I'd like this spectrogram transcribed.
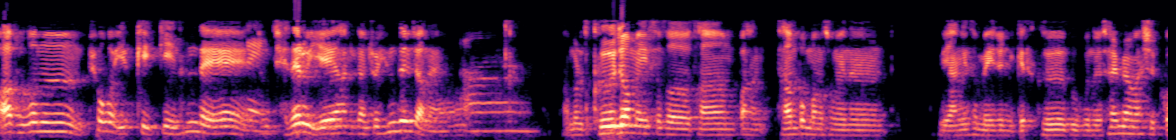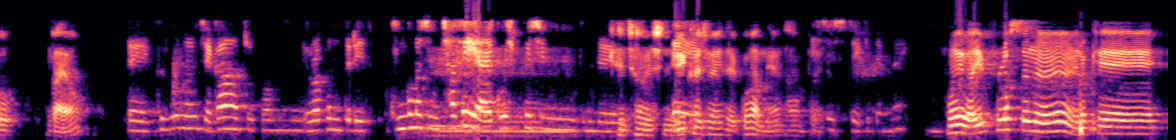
아, 그거는 표가 이렇게 있긴 한데, 네. 좀 제대로 이해하기가 좀 힘들잖아요. 아, 아무래도 그 점에 있어서 다음, 방- 다음번 방송에는 양인선 매니저님께서 그 부분을 설명하실 건가요? 네, 그거는 제가 조금 여러분들이 궁금하신, 음, 자세히 알고 싶으신 분들 괜찮으신 네. 유익한 시간이 될 것 같네요, 다음번에. 있을 수도 있기 때문에. 저희 마이비 플러스는 이렇게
